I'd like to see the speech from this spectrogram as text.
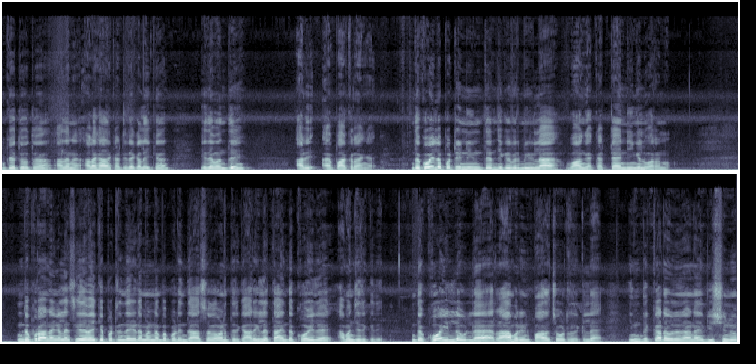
முக்கியத்துவத்தையும் அதன் அழகான கட்டிடக்கலைக்கும் இதை வந்து அறி பார்க்குறாங்க இந்த கோயிலை பற்றி நீங்கள் தெரிஞ்சுக்க விரும்புகிறீங்களா? வாங்க கட்டாயம் நீங்கள் வரணும். இந்து புராணங்களில் சீதை வைக்கப்பட்டிருந்த இடம் நம்பப்படும் இந்த அசோகவனத்திற்கு அருகில் தான் இந்த கோயில் அமைஞ்சிருக்குது. இந்த கோயிலில் உள்ள ராமரின் பாதச்சோடு இருக்குல்ல இந்து கடவுளான விஷ்ணு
